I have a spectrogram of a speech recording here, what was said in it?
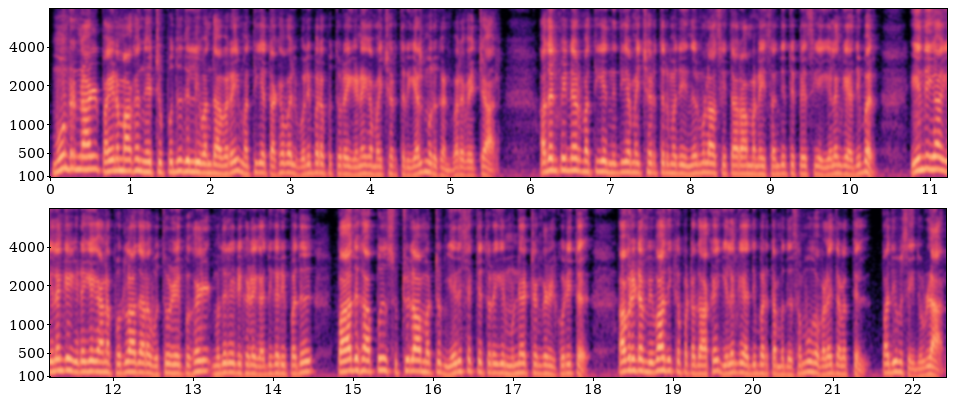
மூன்று நாள் பயணமாக நேற்று புதுதில்லி வந்த அவரை மத்திய தகவல் ஒலிபரப்புத்துறை இணையமைச்சர் திரு. எல். முருகன் வரவேற்றார். அதன் பின்னர் மத்திய நிதியமைச்சர் திருமதி நிர்மலா சீதாராமனை சந்தித்து பேசிய இலங்கை அதிபர் இந்தியா இலங்கை இடையேயான பொருளாதார ஒத்துழைப்புகள் முதலீடுகளை அதிகரிப்பது பாதுகாப்பு சுற்றுலா மற்றும் எரிசக்தி துறையின் முன்னேற்றங்கள் குறித்து அவரிடம் விவாதிக்கப்பட்டதாக இலங்கை அதிபர் தமது சமூக வலைதளத்தில் பதிவு செய்துள்ளார்.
